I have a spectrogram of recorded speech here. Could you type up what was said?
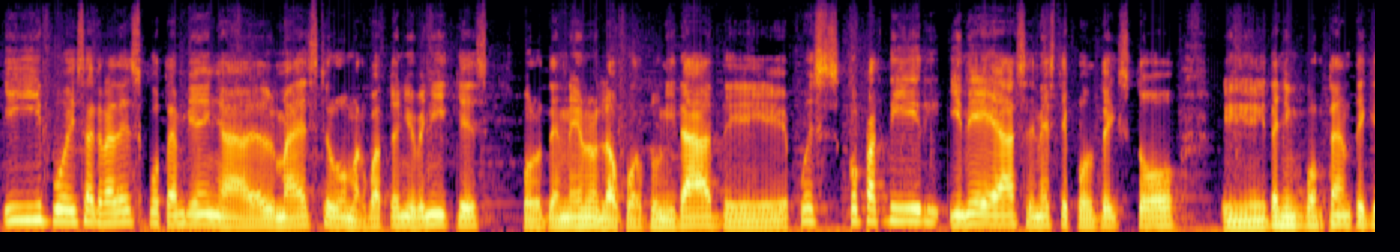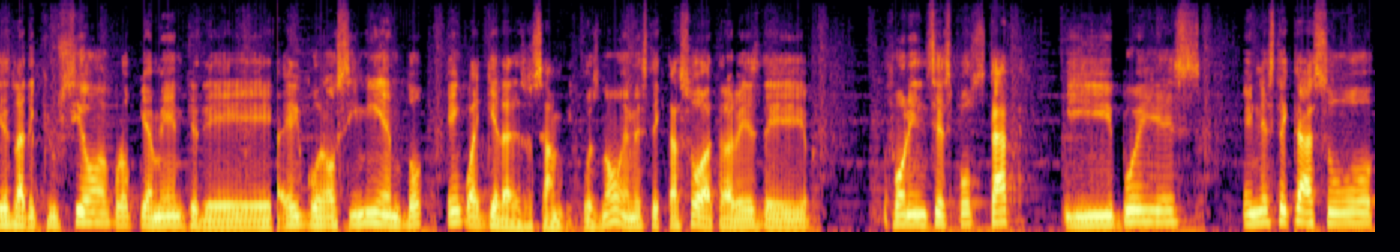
Y pues agradezco también al maestro Marco Antonio Benítez por tener la oportunidad de pues compartir ideas en este contexto eh, tan importante que es la difusión propiamente de el conocimiento en cualquiera de esos ámbitos, ¿no? En este caso a través de Forenses Postcat y pues en este caso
